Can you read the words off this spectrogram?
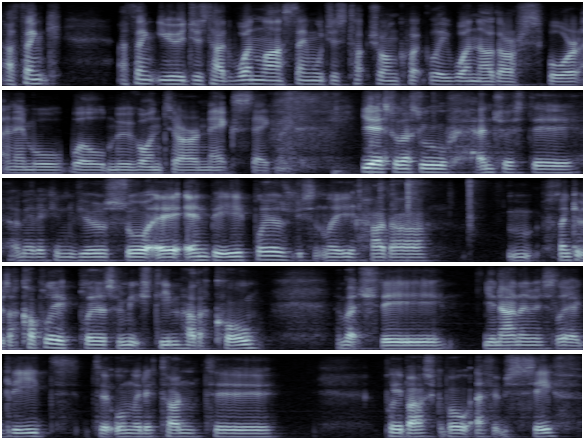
I think I think you just had one last thing. We'll just touch on quickly one other sport, and then we'll we'll move on to our next segment. Yeah, so this will interest the American viewers. So uh, NBA players recently had a, mm, think it was a couple of players from each team had a call in which they unanimously agreed to only return to play basketball if it was safe.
